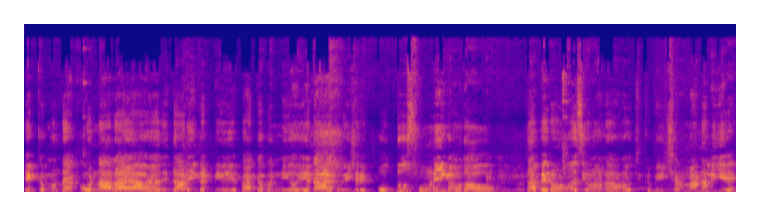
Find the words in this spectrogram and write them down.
ਇੱਕ ਮੁੰਡਾ ਕੋਨਾ ਲਾਇਆ ਹੋਇਆ ਉਹਦੀ ਦਾੜੀ ਕੱਟੀ ਹੋਈ ਹੈ ਪੱਗ ਬੰਨੀ ਹੋਈ ਹੈ ਨਾਲ ਕਵੀਸ਼ਰੀ ਉਦੋਂ ਸੋਹਣੀ ਗਾਉਂਦਾ ਉਹ। ਤਾਂ ਫਿਰ ਉਹਨੂੰ ਅਸੀਂ ਉਹਨਾਂ ਨੂੰ ਕਵੀਸ਼ਰ ਮੰਨ ਲਈਏ।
